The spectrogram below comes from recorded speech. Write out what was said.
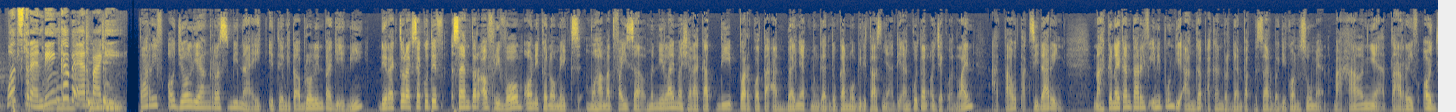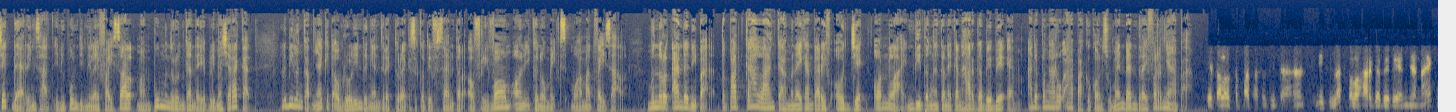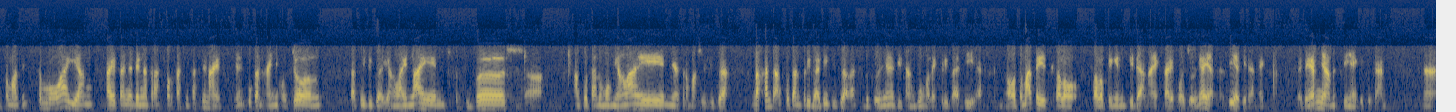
What's trending KBR pagi? Tarif ojol yang resmi naik itu yang kita obrolin pagi ini. Direktur Eksekutif Center of Reform on Economics Muhammad Faisal menilai masyarakat di perkotaan banyak menggantungkan mobilitasnya di angkutan ojek online atau taksi daring. Nah, kenaikan tarif ini pun dianggap akan berdampak besar bagi konsumen. Mahalnya tarif ojek daring saat ini pun dinilai Faisal mampu menurunkan daya beli masyarakat. Lebih lengkapnya kita obrolin dengan Direktur Eksekutif Center of Reform on Economics Muhammad Faisal. Menurut Anda nih Pak, tepatkah langkah menaikkan tarif ojek online di tengah kenaikan harga BBM? Ada pengaruh apa ke konsumen dan drivernya apa? Ya kalau tepat atau tidak, ini jelas kalau harga BBM-nya naik, otomatis semua yang kaitannya dengan transportasi pasti naik. Ya. Bukan hanya ojol, tapi juga yang lain-lain seperti bus, uh, angkutan umum yang lain, ya termasuk juga bahkan angkutan pribadi juga kan sebetulnya ditanggung oleh pribadi ya. Nah, otomatis kalau kalau ingin tidak naik tarif ojolnya ya berarti ya tidak naik BBM-nya mestinya gitu kan. Nah,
